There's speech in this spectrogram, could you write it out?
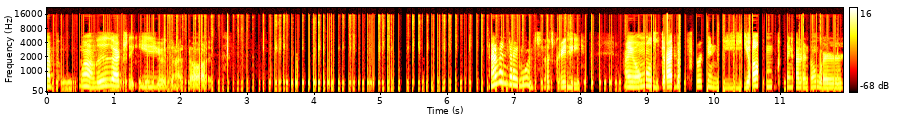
Ah, wow, this is actually easier than I thought. I haven't died once. That's crazy. I almost died by freaking Yum coming out of nowhere.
